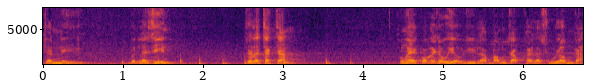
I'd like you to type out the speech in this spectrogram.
trần nỉ, vẫn là zin, rất là chắc chắn. Không hề có cái dấu hiệu gì là bong chóc hay là xù lông cả.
